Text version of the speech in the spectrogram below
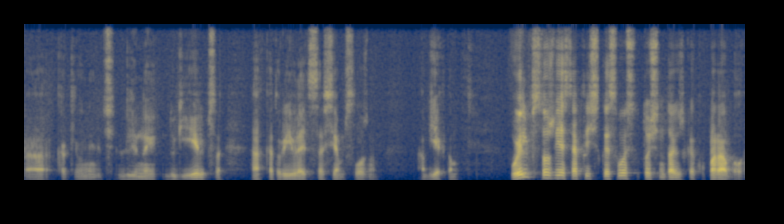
а, какой-нибудь длины дуги эллипса, а, который является совсем сложным объектом. У эллипса тоже есть оптическое свойство, точно так же, как у параболы.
